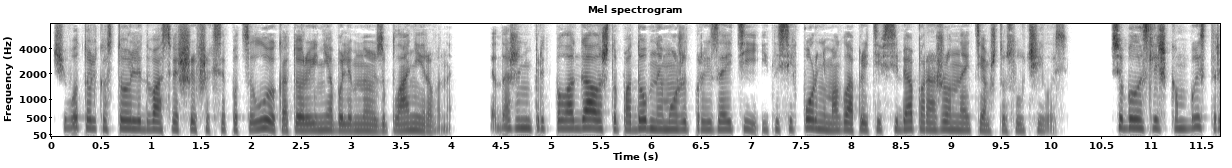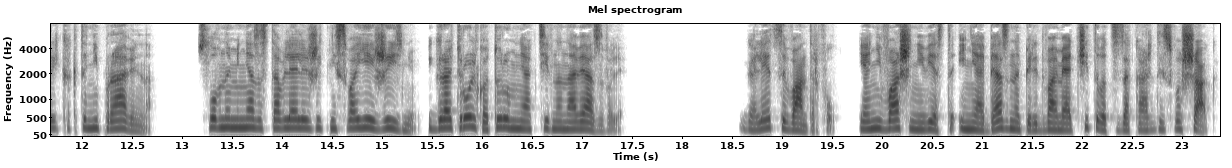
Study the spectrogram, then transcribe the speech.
Чего только стоили два свершившихся поцелуя, которые не были мною запланированы. Я даже не предполагала, что подобное может произойти, и до сих пор не могла прийти в себя, пораженная тем, что случилось. Все было слишком быстро и как-то неправильно. Словно меня заставляли жить не своей жизнью, играть роль, которую мне активно навязывали. Галец и Вантерфул, я не ваша невеста и не обязана перед вами отчитываться за каждый свой шаг,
